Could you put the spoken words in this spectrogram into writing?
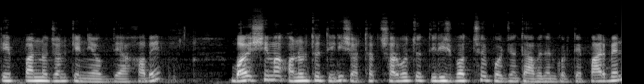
তেপ্পান্ন জনকে নিয়োগ দেওয়া হবে। বয়সসীমা অনূর্ধ্ব তিরিশ, অর্থাৎ সর্বোচ্চ তিরিশ বছর পর্যন্ত আবেদন করতে পারবেন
